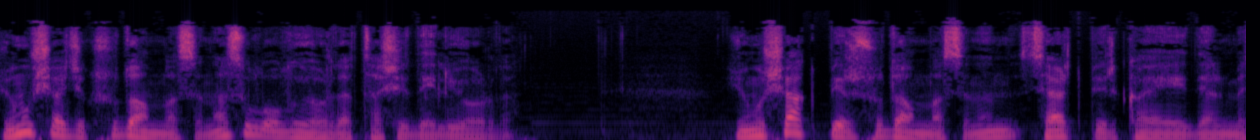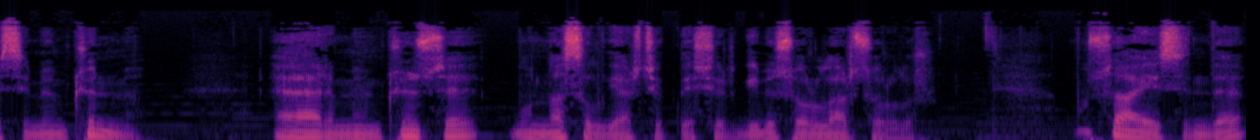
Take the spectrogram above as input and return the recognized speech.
Yumuşacık su damlası nasıl oluyor da taşı deliyordu? Yumuşak bir su damlasının sert bir kayayı delmesi mümkün mü? Eğer mümkünse bu nasıl gerçekleşir gibi sorular sorulur. Bu sayesinde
